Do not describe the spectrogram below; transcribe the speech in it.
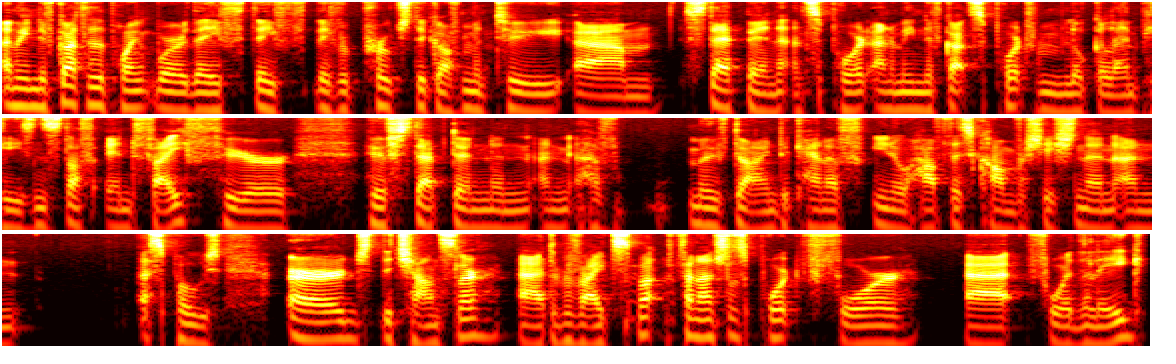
I mean, they've got to the point where they've they've they've approached the government to um, step in and support. And I mean, they've got support from local MPs and stuff in Fife who are who have stepped in and, and have moved down to kind of you know have this conversation and and I suppose urge the chancellor uh, to provide financial support for uh, for the league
